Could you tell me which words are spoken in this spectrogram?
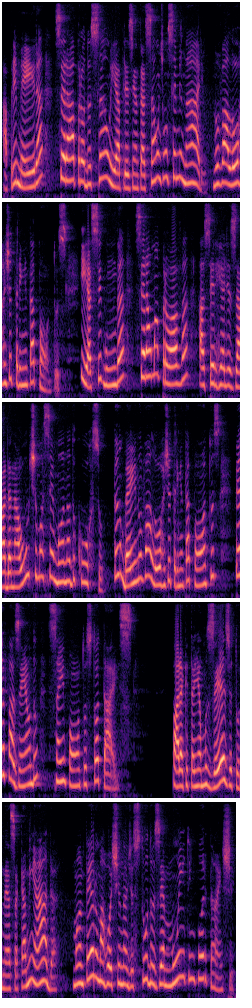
A primeira será a produção e apresentação de um seminário, no valor de 30 pontos. E a segunda será uma prova a ser realizada na última semana do curso, também no valor de 30 pontos, perfazendo 100 pontos totais. Para que tenhamos êxito nessa caminhada, manter uma rotina de estudos é muito importante.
